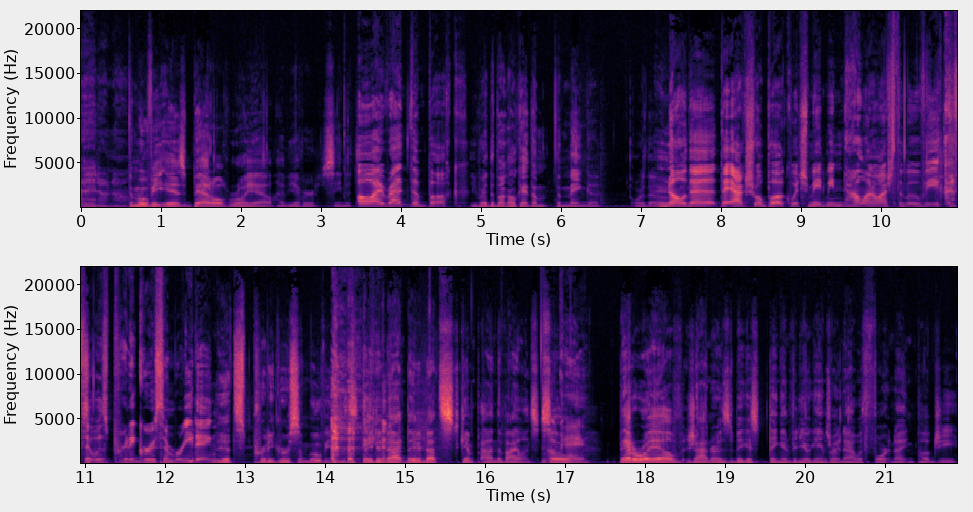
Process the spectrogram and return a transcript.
I don't know. The movie is Battle Royale. Have you ever seen it? Oh, I read the book. You read the book? Okay, the the manga or the No, the the actual book, which made me not want to watch the movie because it was pretty gruesome reading. It's pretty gruesome movie. It's- they did not they did not skimp on the violence. So Okay. battle royale genre is the biggest thing in video games right now with Fortnite and PUBG.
